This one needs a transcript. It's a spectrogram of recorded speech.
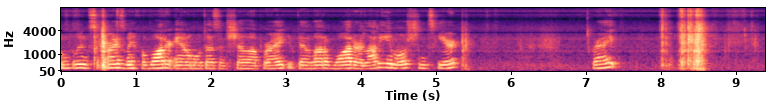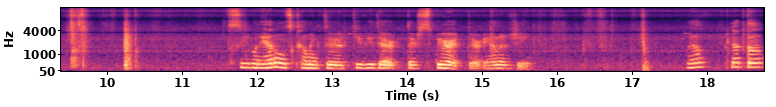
It wouldn't surprise me if a water animal doesn't show up, right? You've got a lot of water, a lot of emotions here, right? See what animal's coming through to give you their, their spirit, their energy. Well, got the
